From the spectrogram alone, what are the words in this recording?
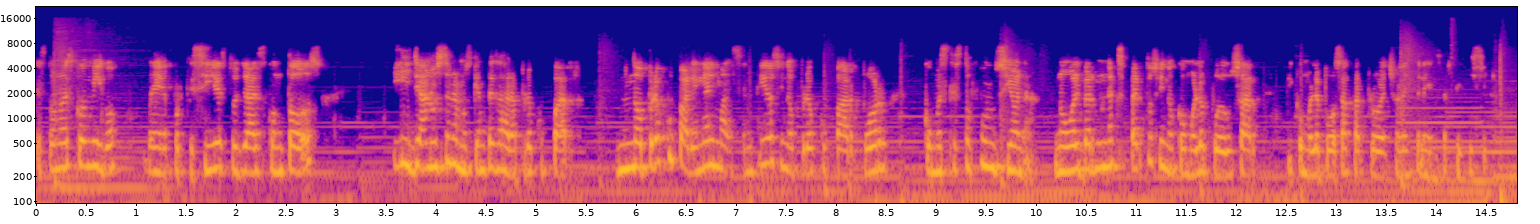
esto no es conmigo, eh, porque sí, esto ya es con todos, y ya nos tenemos que empezar a preocupar. No preocupar en el mal sentido, sino preocupar por cómo es que esto funciona. No volverme un experto, sino cómo lo puedo usar y cómo le puedo sacar provecho a la inteligencia artificial.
